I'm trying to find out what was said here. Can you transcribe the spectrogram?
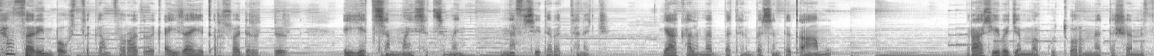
ከንፈሬም በውስጥ ከንፈሯ ጥበቃ ይዛ የጥርሷ ድርድር እየተሰማኝ ስትስመኝ ነፍሴ ተበተነች። የአካል መበተን በስንት ጣዕሙ ራሴ በጀመርኩት ጦርነት ተሸንፌ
